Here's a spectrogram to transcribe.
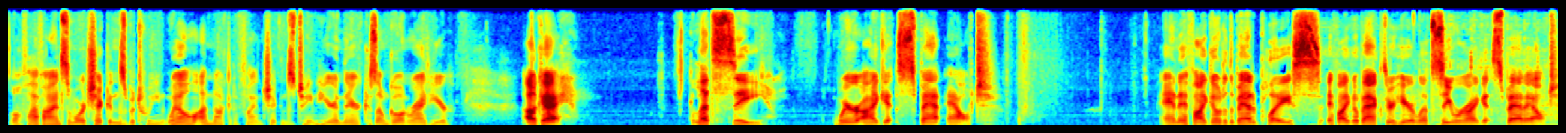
Well, if I find some more chickens between... Well, I'm not going to find chickens between here and there because I'm going right here. Okay. Let's see where I get spat out. And if I go to the bad place, if I go back through here, let's see where I get spat out.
